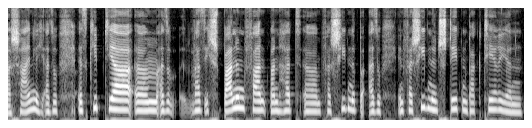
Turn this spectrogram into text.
Wahrscheinlich. Also es gibt ja, ähm, also was ich spannend fand, man hat ähm, verschiedene, also in verschiedenen Städten Bakterien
